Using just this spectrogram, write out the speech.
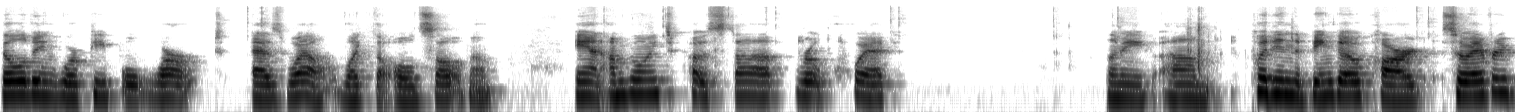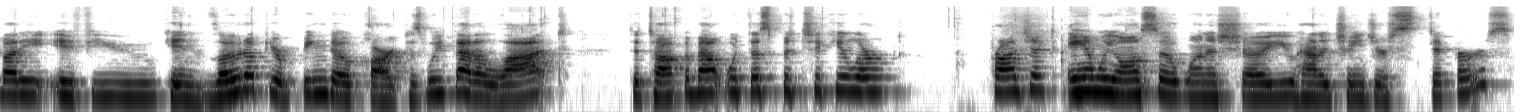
building where people worked as well, like the old sawmill. And I'm going to post up real quick. Let me um, put in the bingo card. So everybody, if you can load up your bingo card, because we've got a lot to talk about with this particular project. And we also want to show you how to change your stickers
